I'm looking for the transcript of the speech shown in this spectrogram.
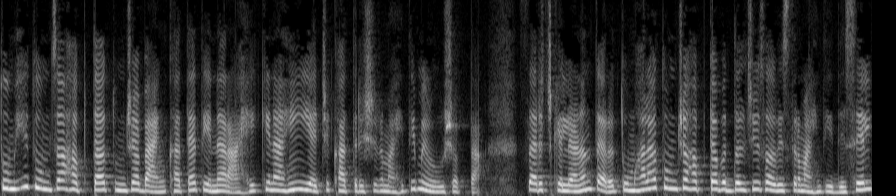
तुम्ही तुमचा हप्ता तुमच्या बँक खात्यात येणार आहे की नाही याची खात्रीशीर माहिती मिळवू शकता. सर्च केल्यानंतर तुम्हाला तुमच्या हप्त्याबद्दलची सविस्तर माहिती दिसेल.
